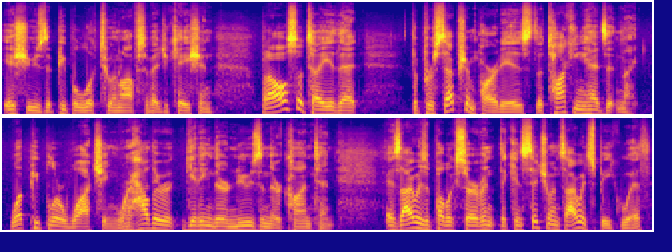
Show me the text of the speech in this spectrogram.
issues that people look to an Office of Education. But I'll also tell you that the perception part is the talking heads at night, what people are watching, or how they're getting their news and their content. As I was a public servant, the constituents I would speak with,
